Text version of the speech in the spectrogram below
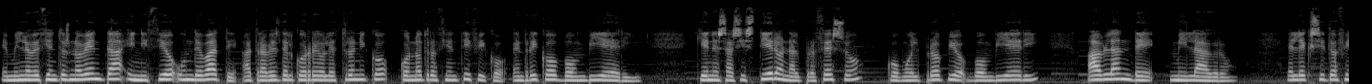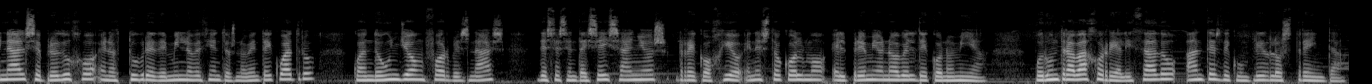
En 1990 inició un debate a través del correo electrónico con otro científico, Enrico Bombieri. Quienes asistieron al proceso, como el propio Bombieri, hablan de milagro. El éxito final se produjo en octubre de 1994, cuando un John Forbes Nash, de 66 años, recogió en Estocolmo el Premio Nobel de Economía por un trabajo realizado antes de cumplir los 30.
